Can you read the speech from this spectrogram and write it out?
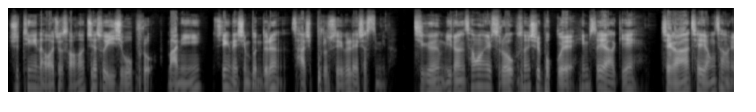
슈팅이 나와줘서 최소 25% 많이 수익 내신 분들은 40% 수익을 내셨습니다. 지금 이런 상황일수록 손실 복구에 힘써야 하기에 제가 제 영상을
